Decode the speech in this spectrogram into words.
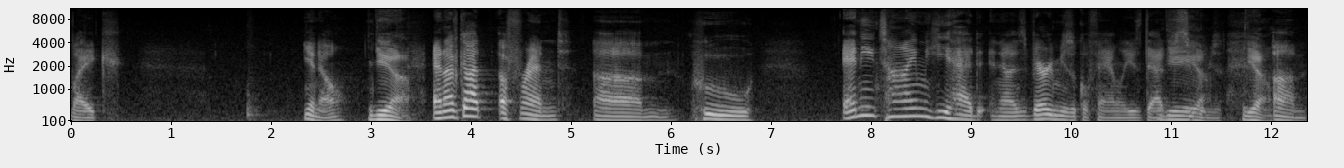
like you know Yeah. and I've got a friend um, who, anytime he had, you know, his very musical family, his dad, Yeah. super music- Yeah. um,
